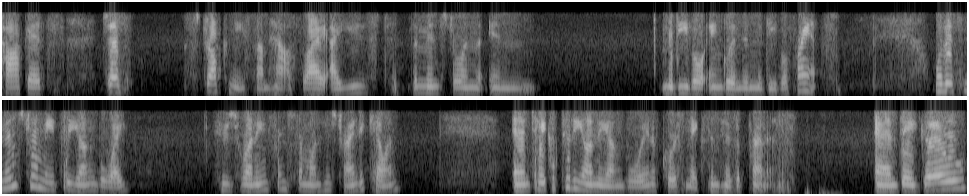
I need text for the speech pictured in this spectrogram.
pockets just struck me somehow. So I, I used the minstrel in, in medieval England and medieval France. Well, this minstrel meets a young boy who's running from someone who's trying to kill him and takes pity on the young boy and of course makes him his apprentice. And they go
